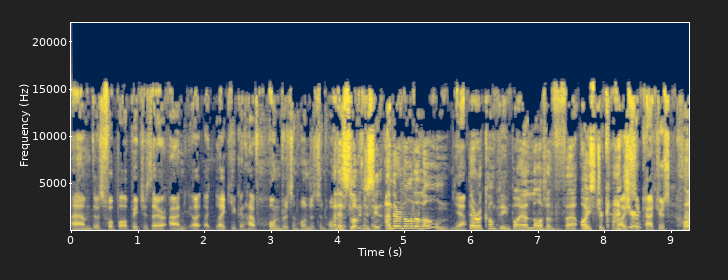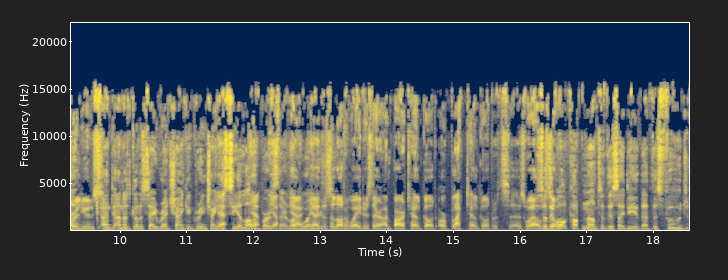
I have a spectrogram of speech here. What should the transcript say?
Um, there's football pitches there, and uh, uh, like you can have hundreds and hundreds and hundreds. And it's lovely to see, them and they're not alone. Yeah. They're accompanied by a lot of uh, oyster there. catcher. Oyster catchers, curlews. And, and, and I was going to say red shank and green shank. Yeah, you see a lot yeah, of birds yeah, there, a lot yeah, of waders. Yeah, there's a lot of waders there, and bar-tailed god or blacktail godwits as well. so they've all cottoned onto this idea that there's food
